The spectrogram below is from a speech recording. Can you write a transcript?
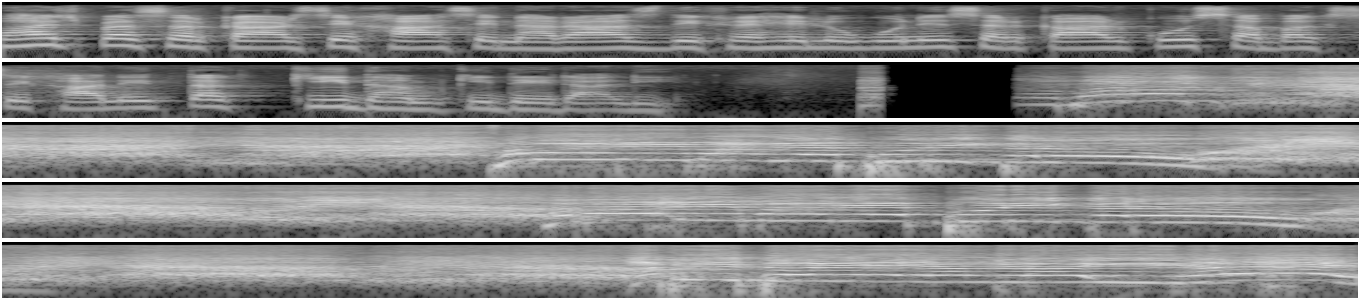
भाजपा सरकार से खास नाराज़ दिख रहे लोगों ने सरकार को सबक सिखाने तक की धमकी दे डाली। हमारी मांगे पूरी करो। हमारी मांगे पूरी करो। अभी तो ये अंगड़ाई है।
